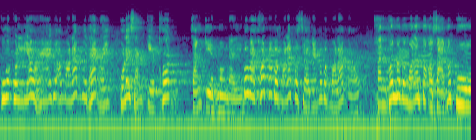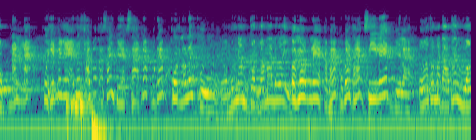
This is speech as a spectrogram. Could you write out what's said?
กูว่าคนเลี้ยวหาอยู่เอาหมอรับอยู่ทางไหน กูเลยสังเกตคนสังเกตมองใดเมื่อว่าคนมาเบิ่งหมอรับกูเสียวอย่างมาเบิ่งหมอรับเอาขันคนมาเบิ่งหมอลำต้องเอาศาสตร์มาปูนั่นละกูเห็นไม่ไงอันนู้นขับมาแต่ไส้แบกสาดมากูน้ำกดแล้วเลยกูเออมึงนำกดเรามาเลยเออเริ่มแรกกับพักกูมาทางสี่เลนนี่แหละเออธรรมดาทางหลวง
